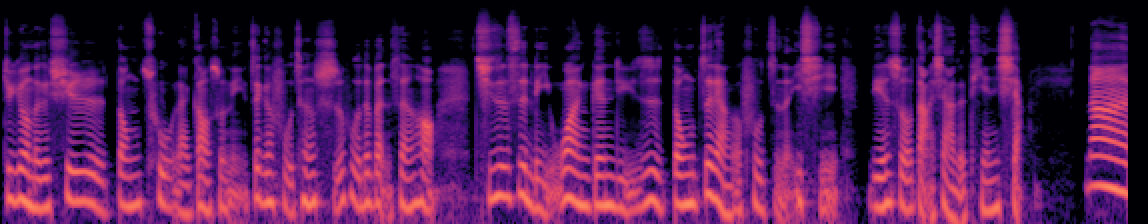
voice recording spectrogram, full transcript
就用那个旭日东出来告诉你，这个府城石虎的本身哈，其实是李万跟李日东这两个父子呢一起联手打下的天下。那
